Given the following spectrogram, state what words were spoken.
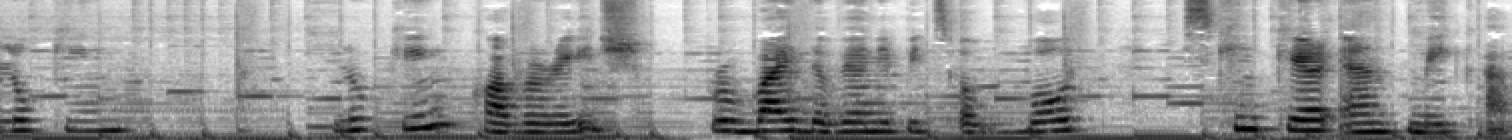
looking looking coverage provide the benefits of both skincare and makeup.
